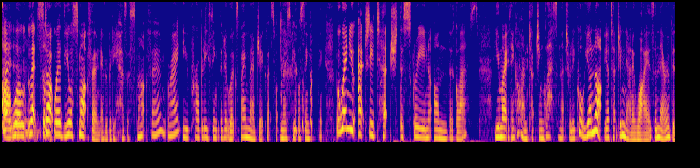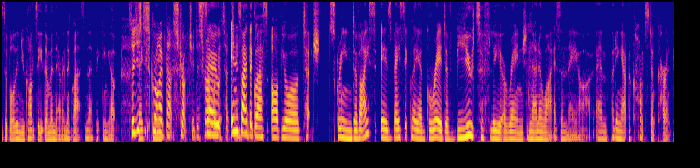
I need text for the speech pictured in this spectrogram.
Oh, well, let's start with your smartphone. Everybody has a smartphone, right? You probably think that it works by magic. That's what most people think. But when you actually touch the screen on the glass, you might think, oh, I'm touching glass and that's really cool. You're not. You're touching nanowires and they're invisible and you can't see them and they're in the glass and they're picking up. So just describe that structure. Describe so what you're touching. Inside the glass of your touch screen device is basically a grid of beautifully arranged nanowires, and they are um, putting out a constant current.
